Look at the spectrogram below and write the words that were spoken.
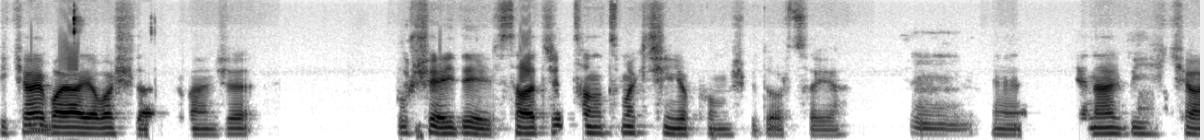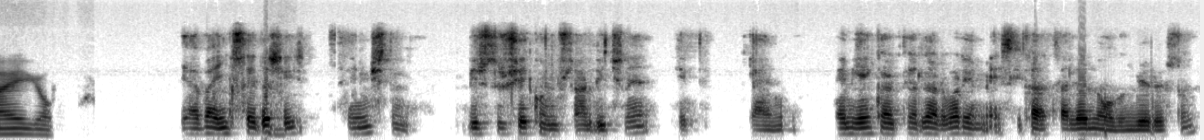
Hikaye bayağı yavaş ilerliyor bence. Bu şey değil. Sadece tanıtmak için yapılmış bir dört sayı. Hmm. Genel bir hikaye yok. Ya ben ilk sayıda şey sevmiştim. Bir sürü şey koymuşlardı içine. Hep yani hem yeni karakterler var hem eski karakterlerin olduğunu görüyorsun.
